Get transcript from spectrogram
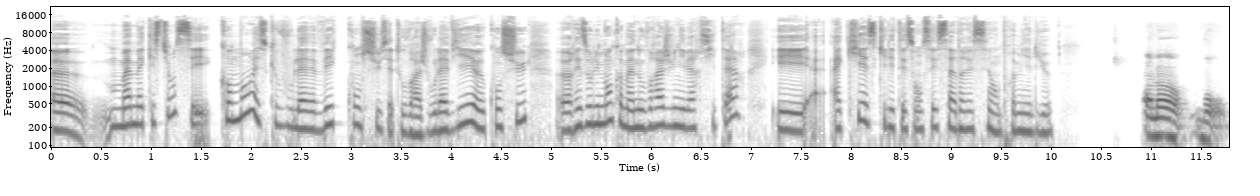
Ma, ma, question, c'est comment est-ce que vous l'avez conçu cet ouvrage? Vous l'aviez conçu résolument comme un ouvrage universitaire? Et à qui est est-ce qu'il était censé s'adresser en premier lieu? Alors, bon,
